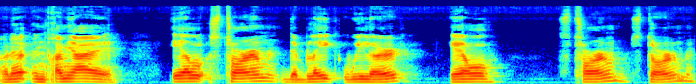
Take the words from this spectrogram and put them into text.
On a une première L Storm de Blake Wheeler. L Storm. Storm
